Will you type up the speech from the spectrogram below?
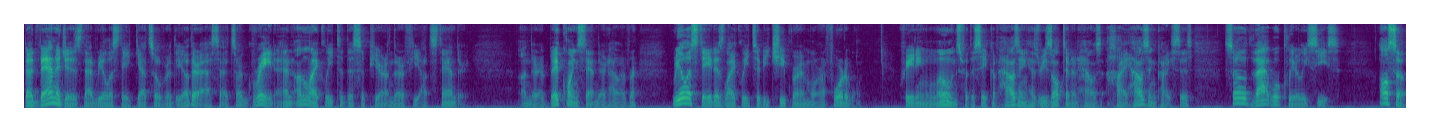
The advantages that real estate gets over the other assets are great and unlikely to disappear under a fiat standard. Under a Bitcoin standard, however, real estate is likely to be cheaper and more affordable. Creating loans for the sake of housing has resulted in house, high housing prices, so that will clearly cease. Also,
